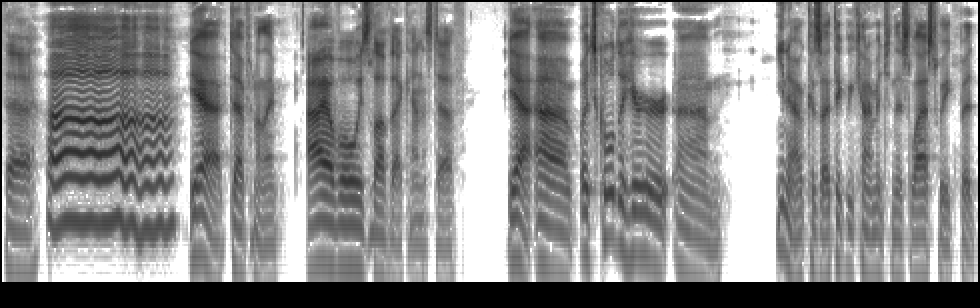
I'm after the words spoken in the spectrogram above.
The ah, Yeah, definitely. I have always loved that kind of stuff. Yeah, uh, it's cool to hear. Um, you know, because I think we kind of mentioned this last week, but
